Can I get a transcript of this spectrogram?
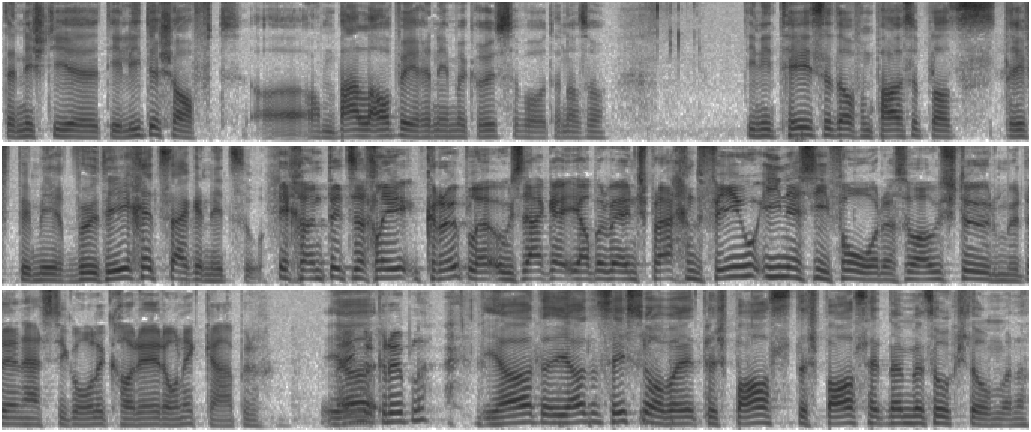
Dann ist die, die Leidenschaft äh, am Ball abwehren immer größer geworden. Also, deine These hier auf dem Pausenplatz trifft bei mir, würde ich jetzt sagen, nicht so. Ich könnte jetzt ein bisschen grübeln und sagen, ja, aber wenn entsprechend viel rein sind vorne, so als Stürmer, dann hätte es die Goalie-Karriere auch nicht gegeben. Ja, wir grübeln? Ja, ja, das ist so, aber der Spass, der Spass hat nicht mehr so gestimmt.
